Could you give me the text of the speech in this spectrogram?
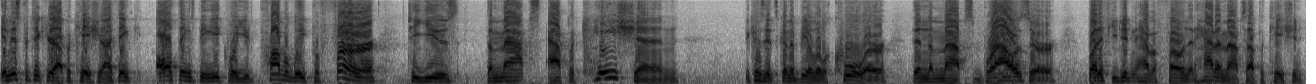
in this particular application, I think all things being equal, you'd probably prefer to use the Maps application because it's going to be a little cooler than the Maps browser. But if you didn't have a phone that had a Maps application,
